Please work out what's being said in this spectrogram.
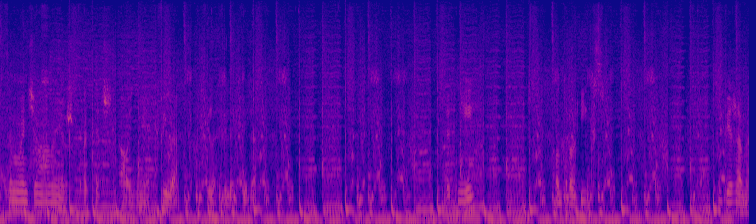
W tym momencie mamy już praktycznie... O nie, chwilę, chwilę, chwilę, chwilę. Wytnij. Ctrl X. I bierzemy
